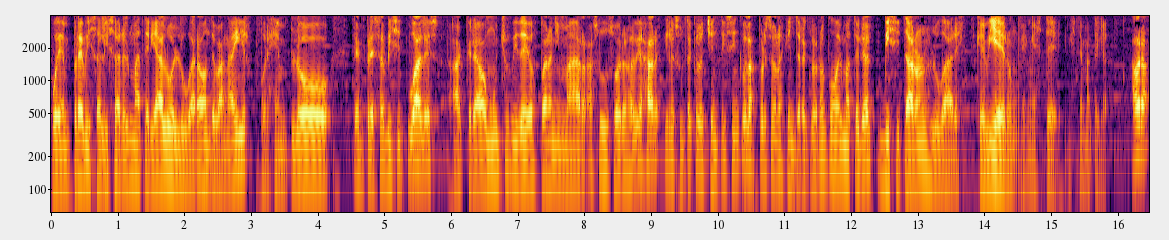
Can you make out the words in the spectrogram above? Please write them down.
pueden previsualizar el material o el lugar a donde van a ir. Por ejemplo, la empresa Visit ha creado muchos videos para animar a sus usuarios a viajar y resulta que el 85% de las personas que interactuaron con el material visitaron los lugares que vieron en este, en este material. Ahora,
